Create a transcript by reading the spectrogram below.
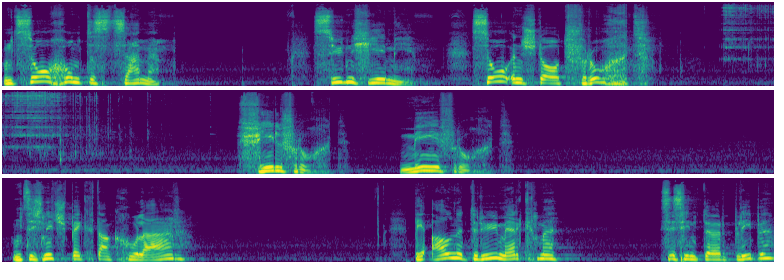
Und so kommt es zusammen. Synchemie. So entsteht Frucht. Viel Frucht. Mehr Frucht. Und es ist nicht spektakulär. Bei allen drei merkt man, sie sind dort geblieben.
